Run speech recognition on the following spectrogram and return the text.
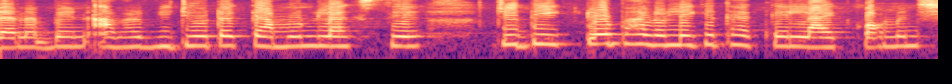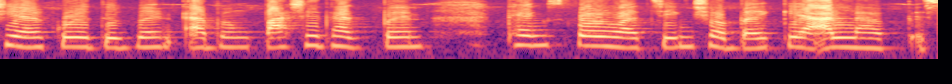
জানাবেন আমার ভিডিওটা কেমন লাগছে। যদি একটু ভালো লেগে থাকে লাইক কমেন্ট শেয়ার করে দেবেন এবং পাশে থাকবেন। থ্যাংকস ফর ওয়াচিং সবাইকে, আল্লাহ হাফেজ।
